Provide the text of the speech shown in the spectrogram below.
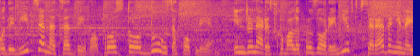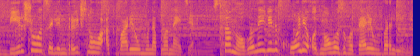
Подивіться на це диво, просто дух захоплює. Інженери сховали прозорий ліфт всередині найбільшого циліндричного акваріуму на планеті. Встановлений він в холі одного з готелів в Берліні.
